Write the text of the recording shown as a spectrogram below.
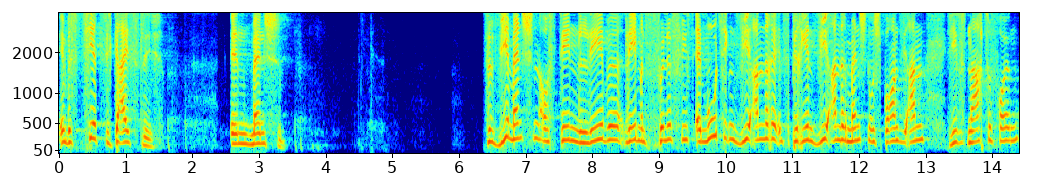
investiert sich geistlich in Menschen. Sind wir Menschen, aus denen Lebe, Leben in Fülle fließt? Ermutigen wir andere, inspirieren wir andere Menschen und spornen sie an, Jesus nachzufolgen?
